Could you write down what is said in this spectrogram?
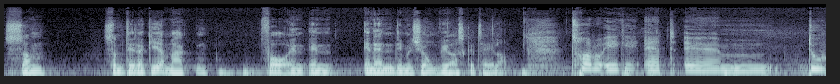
som, som det, der giver magten, får en, en, en anden dimension, vi også skal tale om. Tror du ikke, at øh, du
